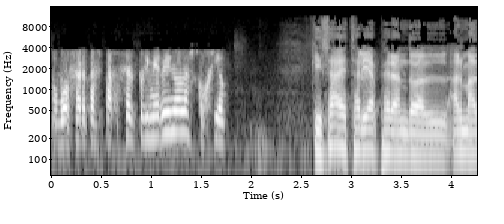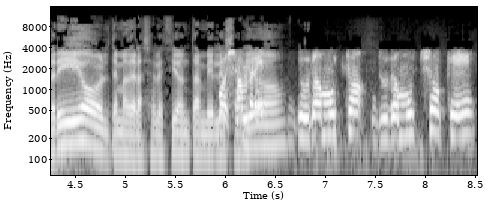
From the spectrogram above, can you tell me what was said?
tuvo ofertas para ser primero y no las cogió. Quizás estaría esperando al, al Madrid o el tema de la selección también Pues le hombre, salió. dudo mucho, dudo mucho que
